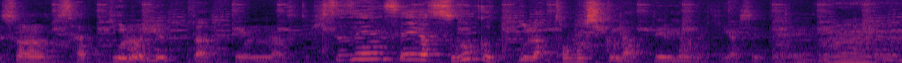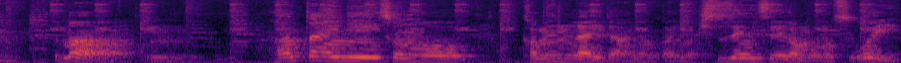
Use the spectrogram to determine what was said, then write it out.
そのさっきも言った点なんですけど必然性がすごく今乏しくなってるような気がしてて、なまあ、うん、反対にその仮面ライダーなんか今必然性がものすごい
